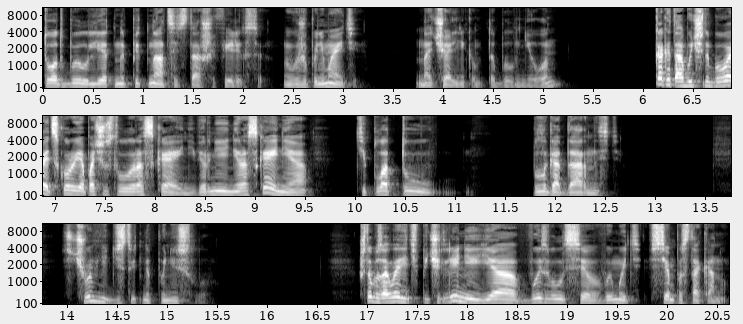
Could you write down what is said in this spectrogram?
Тот был лет на 15 старше Феликса. Но вы же понимаете, начальником-то был не он. Как это обычно бывает, скоро я почувствовал раскаяние. Вернее, не раскаяние, а теплоту, благодарность. С чего меня действительно понесло? Чтобы загладить впечатление, я вызвался вымыть всем по стакану.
